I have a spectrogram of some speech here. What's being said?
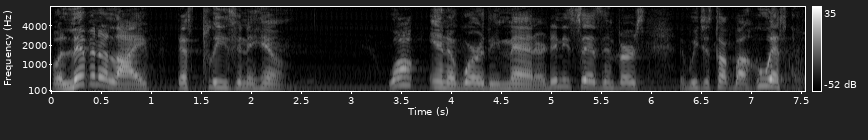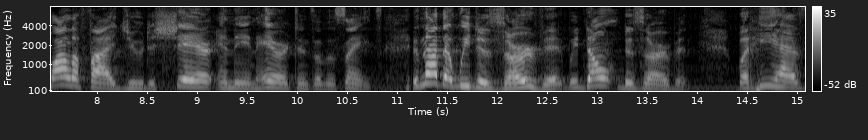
for living a life that's pleasing to Him. Walk in a worthy manner. Then He says in verse we just talked about, who has qualified you to share in the inheritance of the saints. It's not that we deserve it, we don't deserve it, but He has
